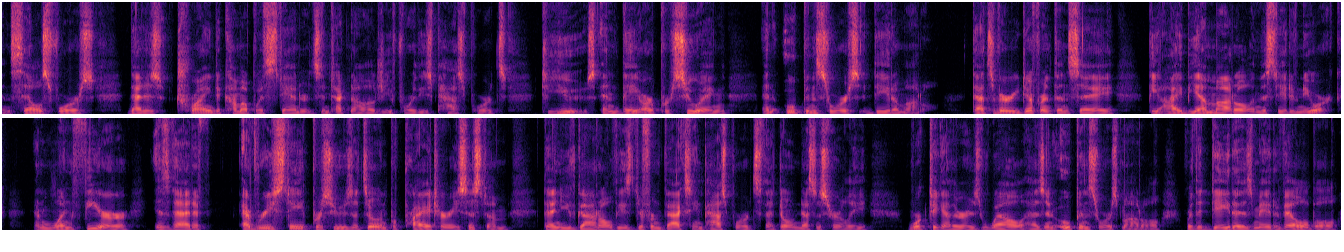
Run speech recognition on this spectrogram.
and Salesforce, that is trying to come up with standards and technology for these passports to use. And they are pursuing an open source data model. That's very different than, say, the IBM model in the state of New York. And one fear is that if every state pursues its own proprietary system, then you've got all these different vaccine passports that don't necessarily work together as well as an open source model where the data is made available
